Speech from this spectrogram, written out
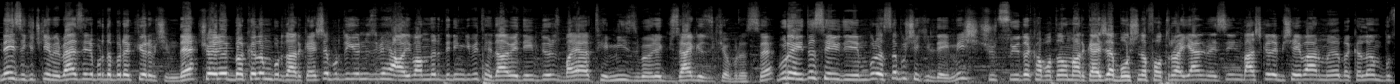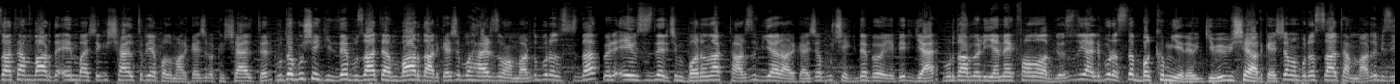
Neyse küçük emir ben seni burada bırakıyorum şimdi. Şöyle bir bakalım burada arkadaşlar. Burada gördüğünüz gibi hayvanları dediğim gibi tedavi edebiliyoruz. Bayağı temiz böyle güzel gözüküyor burası. Burayı da sevdiğim. Burası bu şekildeymiş. Şu suyu da kapatalım arkadaşlar. Boşuna fatura gelmesin. Başka da bir şey var mı? Bakalım. Bu zaten vardı. En baştaki shelter yapalım arkadaşlar. Bakın shelter. Bu da bu şekilde. Bu zaten vardı arkadaşlar. Bu her zaman vardı. Burası da böyle evsizler için barınak tarzı bir yer arkadaşlar. Bu şekilde böyle bir yer. Buradan böyle yemek falan alabiliyorsunuz. Yani burası da bakım yeri gibi bir şey arkadaşlar. Ama burası zaten vardı. Bizi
